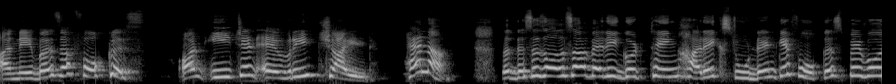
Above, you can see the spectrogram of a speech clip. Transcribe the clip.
enables a focus on each and every child है ना? तो this is also very good thing हर एक स्टूडेंट के फोकस पे वो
